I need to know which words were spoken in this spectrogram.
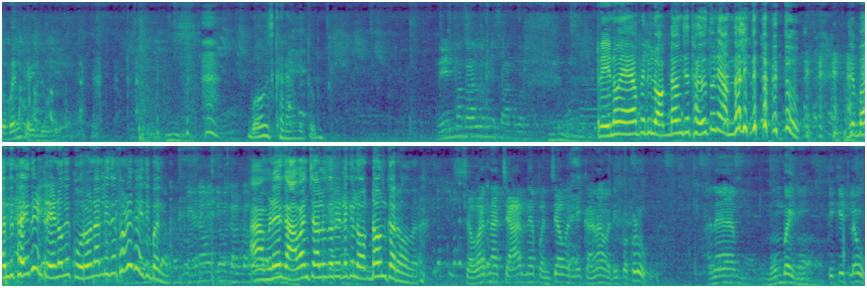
તો બંધ કરી દઉં. બહુ જ ખરાબ હતું ટ્રેનમાં ગાયું એમણે સાત વર્ષ ટ્રેનો એ પેલી લોકડાઉન જે થયું હતું ને આમના લીધે થયું હતું જે બંધ થઈ હતી ને ટ્રેનો કે કોરોના લીધે થોડી થઈ હતી બંધ. આમણે ગાવાનું ચાલુ કર્યું એટલે કે લોકડાઉન કરો હવે. સવારના ચાર ને પંચાવનની કર્ણાવતી પકડું અને મુંબઈની ટિકિટ લઉં.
